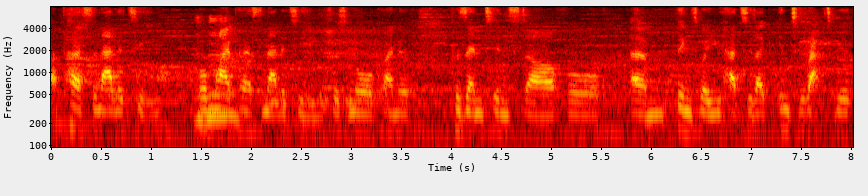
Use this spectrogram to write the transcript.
a personality or mm-hmm. my personality, which was more kind of presenting stuff or um, things where you had to like interact with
